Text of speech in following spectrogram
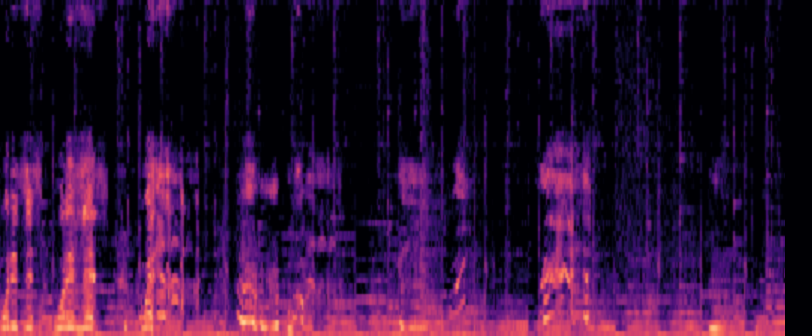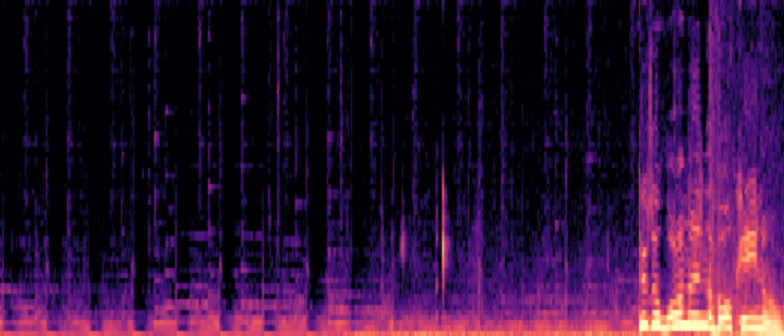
What is this? What is this? What? There's a llama in the volcano.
